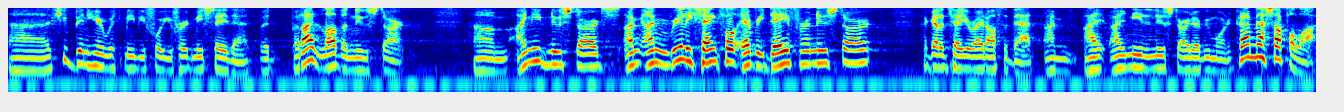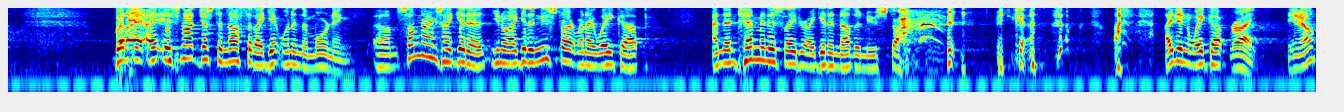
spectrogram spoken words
Uh, if you've been here with me before, you've heard me say that. But, but I love a new start. Um, I need new starts. I'm, I'm really thankful every day for a new start. I got to tell you right off the bat, I'm, I, I need a new start every morning. I mess up a lot. But I, I, it's not just enough that I get one in the morning. Um, sometimes I get a, you know, I get a new start when I wake up, and then 10 minutes later I get another new start because I, I didn't wake up right, you know?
